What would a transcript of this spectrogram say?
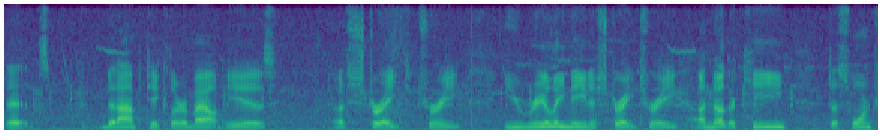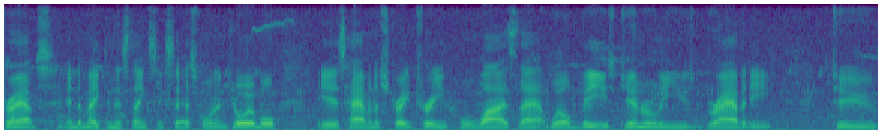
that's, that I'm particular about is a straight tree. You really need a straight tree. Another key to swarm traps and to making this thing successful and enjoyable is having a straight tree. Well, why is that? Well, bees generally use gravity to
